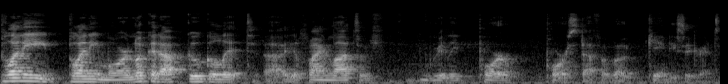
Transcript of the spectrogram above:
plenty, plenty more. Look it up, Google it. Uh, you'll find lots of really poor, poor stuff about candy cigarettes.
